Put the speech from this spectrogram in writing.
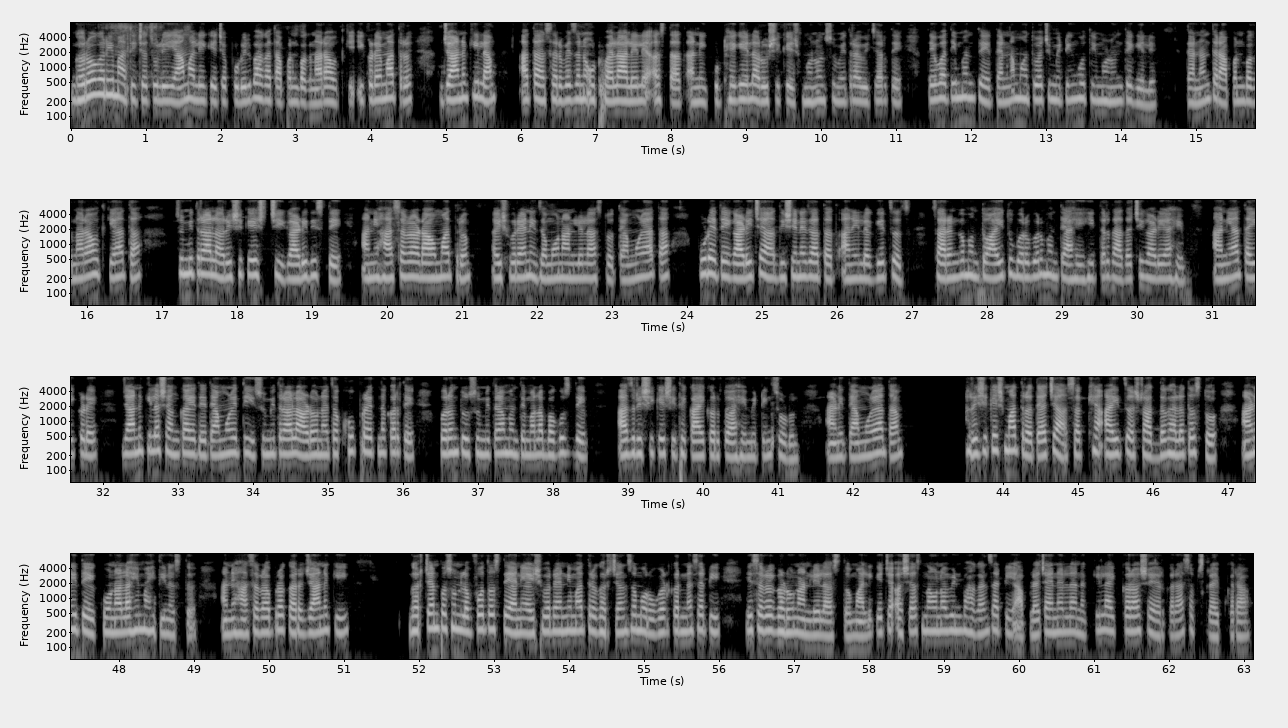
घरोघरी मातीच्या चुली या मालिकेच्या पुढील भागात आपण बघणार आहोत की इकडे मात्र जानकीला आता सर्वजण उठवायला आलेले असतात आणि कुठे गेला ऋषिकेश म्हणून सुमित्रा विचारते तेव्हा ती म्हणते त्यांना महत्वाची मीटिंग होती म्हणून ते गेले. त्यानंतर आपण बघणार आहोत की आता सुमित्राला ऋषिकेशची गाडी दिसते आणि हा सगळा डाव मात्र ऐश्वर्याने जमवून आणलेला असतो. त्यामुळे आता पुढे ते गाडीच्या दिशेने जातात आणि लगेचच सारंग म्हणतो आई तू बरोबर म्हणते आहे ही तर दादाची गाडी आहे. आणि आता इकडे जानकीला शंका येते त्यामुळे ती सुमित्राला अडवण्याचा खूप प्रयत्न करते. परंतु सुमित्रा म्हणते मला बघूच दे आज ऋषिकेश इथे काय करतो आहे मीटिंग सोडून. आणि त्यामुळे आता ऋषिकेश मात्र त्याच्या सख्या आईचं श्राद्ध घालत असतो आणि ते कोणालाही माहिती नसतं. आणि हा सगळा प्रकार जानकी घरच्यांपासून लपवत असते आणि ऐश्वर्याने मात्र घरच्यांसमोर उघड करण्यासाठी हे सगळं घडवून आणलेलं असतं. मालिकेच्या अशाच नवनवीन भागांसाठी आपल्या चॅनलला नक्की लाईक करा शेअर करा सबस्क्राईब करा.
